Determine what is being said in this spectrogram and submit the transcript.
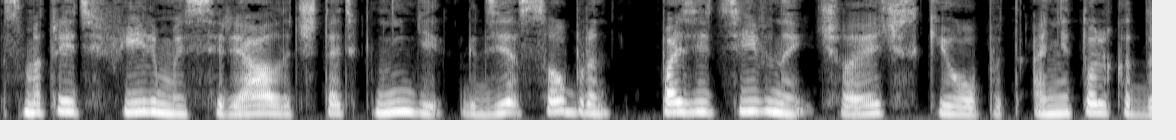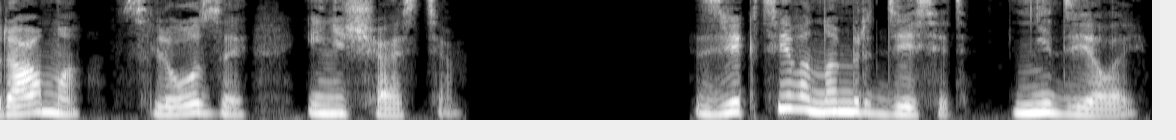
смотреть фильмы, сериалы, читать книги, где собран позитивный человеческий опыт, а не только драма, слезы и несчастье. Директива номер 10 не делай.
